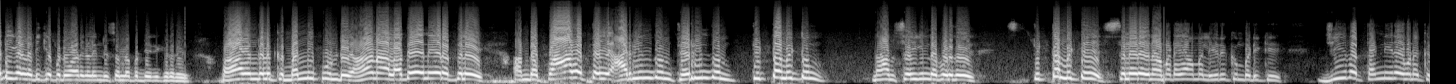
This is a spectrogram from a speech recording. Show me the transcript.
அடிகள் அடிக்கப்படுவார்கள் என்று சொல்லப்பட்டிருக்கிறது. பாவங்களுக்கு மன்னிப்பு உண்டு. ஆனால் அதே நேரத்திலே அந்த பாவத்தை அறிந்தும் தெரிந்தும் திட்டமிட்டும் நாம் செய்கின்ற பொழுது திட்டமிட்டு சிலரை நாம் அடையாமல் இருக்கும்படிக்கு ஜீவ தண்ணீரை உனக்கு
